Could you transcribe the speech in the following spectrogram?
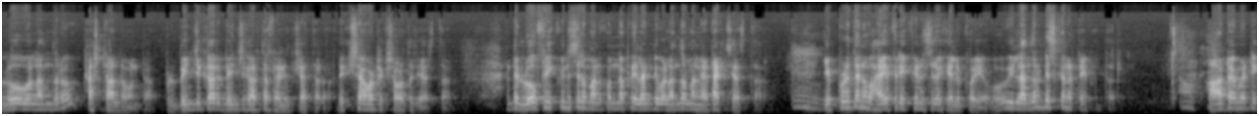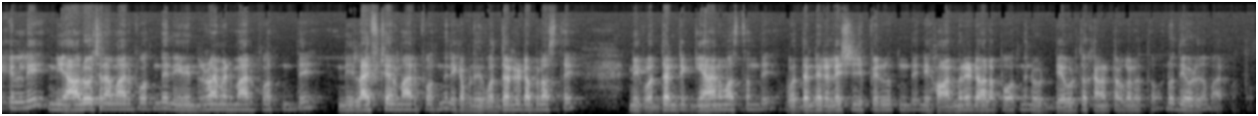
లో వాళ్ళందరూ కష్టాల్లో ఉంటారు. ఇప్పుడు బెంచ్ కార్ బెంచ్ కార్తో ఫ్రెండ్షిప్ చేస్తాడు. రిక్షా వాడు రిక్షా వాడితో చేస్తాడు. అంటే లో ఫ్రీక్వెన్సీలో మనకు ఉన్నప్పుడు ఇలాంటి వాళ్ళందరూ మనల్ని అటాక్ చేస్తారు. ఎప్పుడైతే నువ్వు హై ఫ్రీక్వెన్సీలోకి వెళ్ళిపోయావో వీళ్ళందరూ డిస్కనెక్ట్ అయిపోతారు. ఆటోమేటికల్లీ నీ ఆలోచన మారిపోతుంది నీ ఎన్విరాన్మెంట్ మారిపోతుంది నీ లైఫ్ స్టైల్ మారిపోతుంది. నీకు అప్పుడు నీకు వద్దంటే డబ్బులు వస్తాయి నీకు వద్దంటే జ్ఞానం వస్తుంది వద్దంటే రిలేషన్షిప్ పెరుగుతుంది నీ హార్మోనీ డెవలప్ అవుతుంది నువ్వు దేవుడితో కనెక్ట్ అవ్వగలుగుతావు నువ్వు దేవుడిగా మారిపోతావు.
